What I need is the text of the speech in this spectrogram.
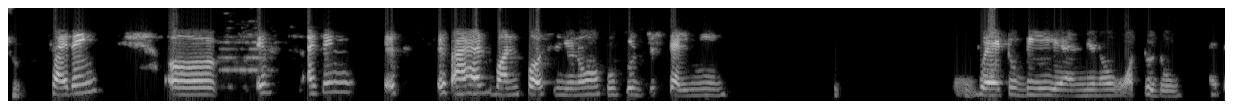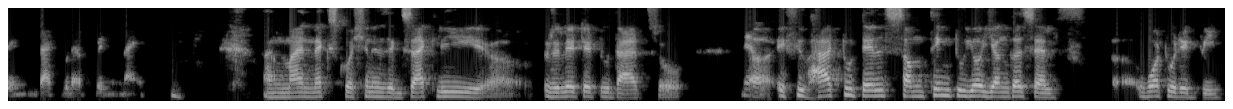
True. So I think, uh, if, I think if, if I had one person, you know, who could just tell me where to be and, you know, what to do, I think that would have been nice. And my next question is exactly uh, related to that. So, Yeah. uh, if you had to tell something to your younger self, uh, what would it be?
